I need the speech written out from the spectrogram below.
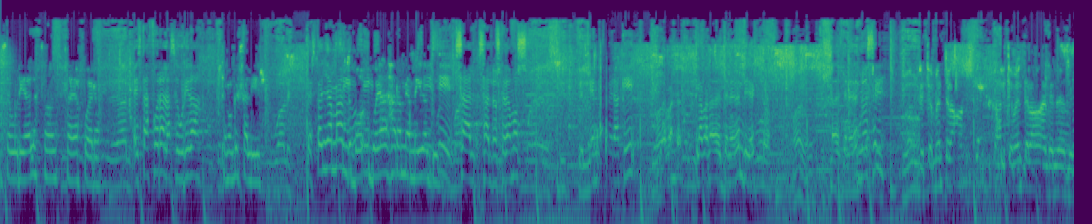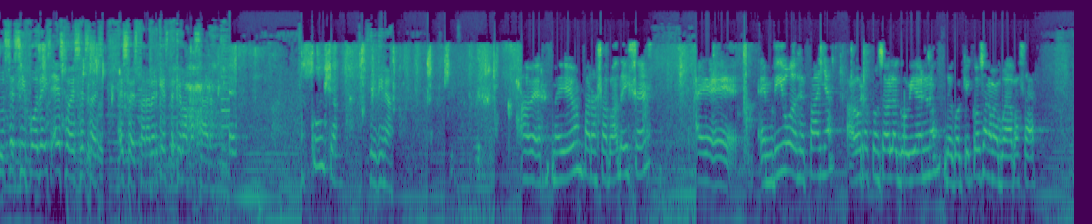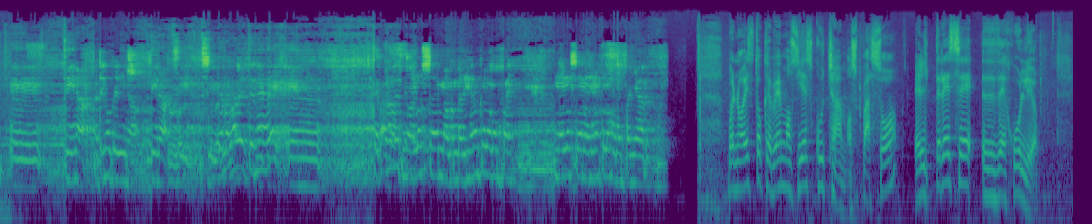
La seguridad del Estado está allá afuera. ¿Está fuera la seguridad? Tengo que salir. ¿Te están llamando? Sí, voy, voy a dejar a mi amiga Sí, aquí. sí, sal, sal, nos quedamos en espera aquí. La, van- la van a detener en directo. La detener en No sé, Tristemente la, tristemente la van a tener. no sé si podéis, eso es, eso es, eso es, para ver qué, qué va a pasar. Escucha, Sí, Dina. a ver, me llevan para Zapata y C. eh, en vivo desde España, hago responsable al gobierno de cualquier cosa que me pueda pasar. Eh, Dina, Me tengo que ir. Dina, sí, sí. Te van a detener en... Te van a No lo sé, me, me dijeron que lo acompañ- No lo sé, me dijeron que los acompañaron. Bueno, esto que vemos y escuchamos pasó el 13 de julio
